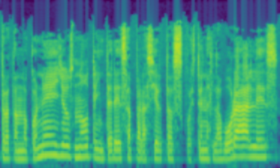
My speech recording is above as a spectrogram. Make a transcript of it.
tratando con ellos, ¿no? Te interesa para ciertas cuestiones laborales.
